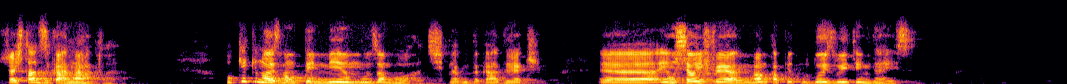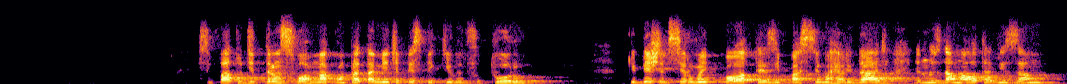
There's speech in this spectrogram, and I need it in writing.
já está desencarnado. Por que, que nós não tememos a morte? Pergunta Kardec. É, em Um Céu e Inferno, lá no capítulo 2, do item 10. Esse fato de transformar completamente a perspectiva do futuro, que deixa de ser uma hipótese para ser uma realidade, ele nos dá uma outra visão.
